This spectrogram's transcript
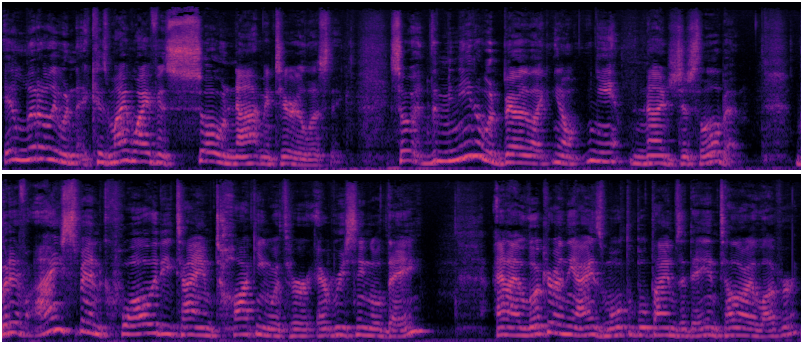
it literally wouldn't, because my wife is so not materialistic. So the needle would barely, like, you know, nudge just a little bit. But if I spend quality time talking with her every single day, and I look her in the eyes multiple times a day and tell her I love her,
